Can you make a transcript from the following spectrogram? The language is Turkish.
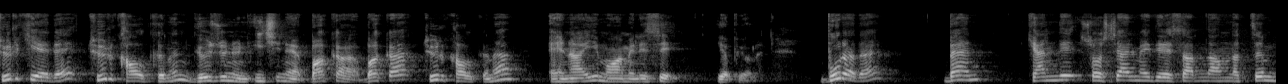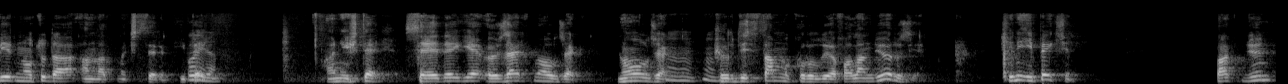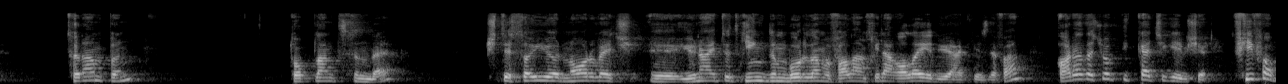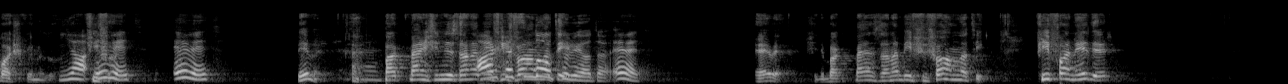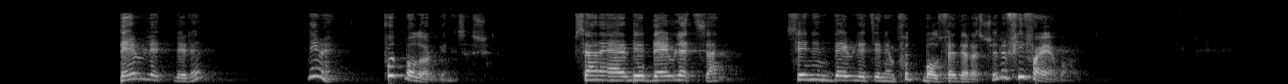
Türkiye'de Türk halkının gözünün içine baka baka Türk halkına enayi muamelesi yapıyorlar. Burada ben kendi sosyal medya hesabımda anlattığım bir notu da anlatmak isterim. İpek. Buyurun. Hani işte SDG özerk mi olacak? Ne olacak? Kürdistan mı kuruluyor falan diyoruz ya. Şimdi İpekçim bak dün Trump'ın toplantısında işte sayıyor Norveç, e, United Kingdom burada mı falan filan alay ediyor herkesle falan. Arada çok dikkat çekici bir şey. FIFA başkanı da. Ya FIFA, evet, evet. Değil mi? Heh. Bak ben şimdi sana bir FIFA Arkasında anlatayım. oturuyordu. Evet. Evet. Şimdi bak ben sana bir FIFA anlatayım. FIFA nedir? Devletlerin değil mi? Futbol organizasyonu. Sen eğer bir devletsen senin devletinin futbol federasyonu FIFA'ya bağlı.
